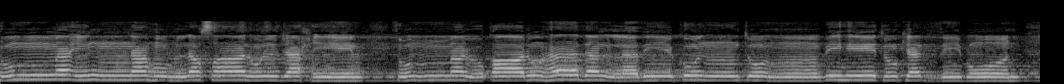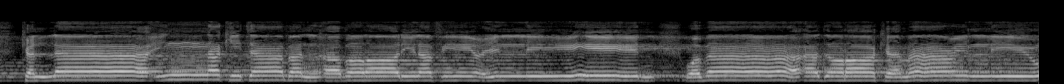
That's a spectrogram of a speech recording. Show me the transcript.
ثم إنهم لصال الجحيم ثم يقال هذا الذي كنتم به تكذبون كلا إن كتاب الأبرار لفي عليين وما أدراك ما عليون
